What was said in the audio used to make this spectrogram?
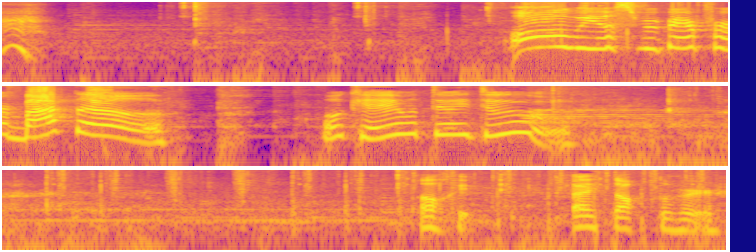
Hmm. Oh, we must prepare for battle. Okay, what do I do? Okay, I talk to her.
